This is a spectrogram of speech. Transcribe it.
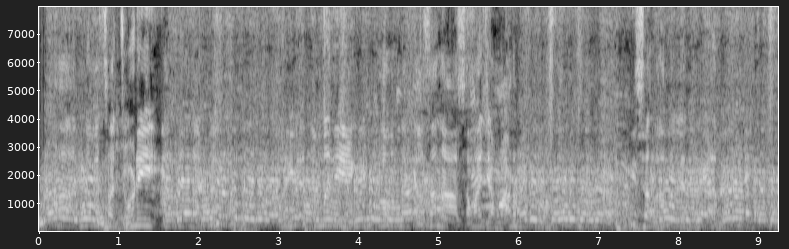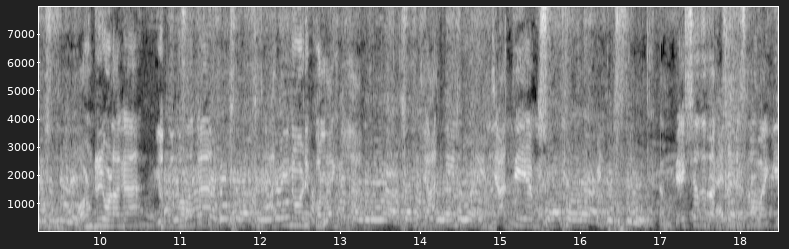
ಬಹಳ ಜೋಡಿ ನೆಮ್ಮದಿಯಾಗಿ ಕೆಲಸನ ಸಮಾಜ ಮಾಡಬೇಕು ಈ ಸಂದರ್ಭದಲ್ಲಿ. ಬೌಂಡ್ರಿ ಒಳಗ ಯುದ್ಧದೊಳಗ ಜಾತಿ ನೋಡಿ ಕೊಲ್ಲಂಗಿಲ್ಲ. ಜಾತಿ ನೋಡಿ ಜಾತಿಯ ದೇಶದ ರಕ್ಷಣೆ ಸಲುವಾಗಿ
